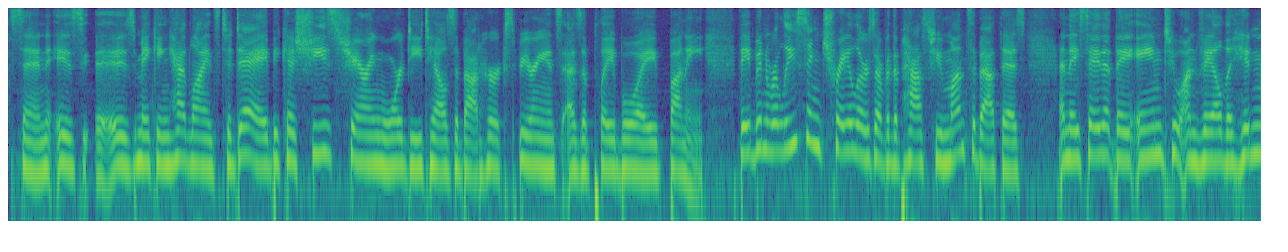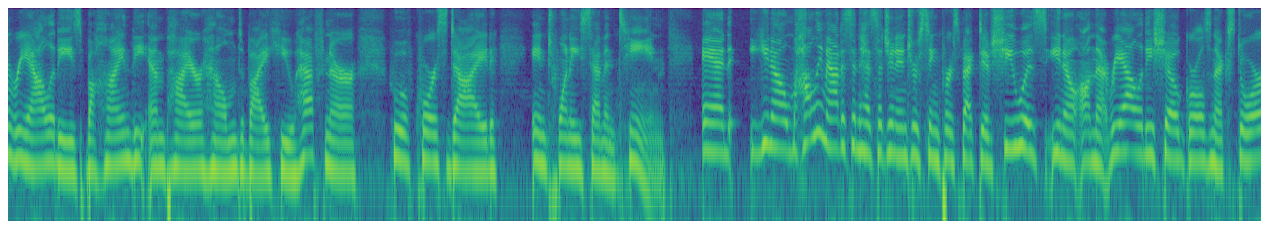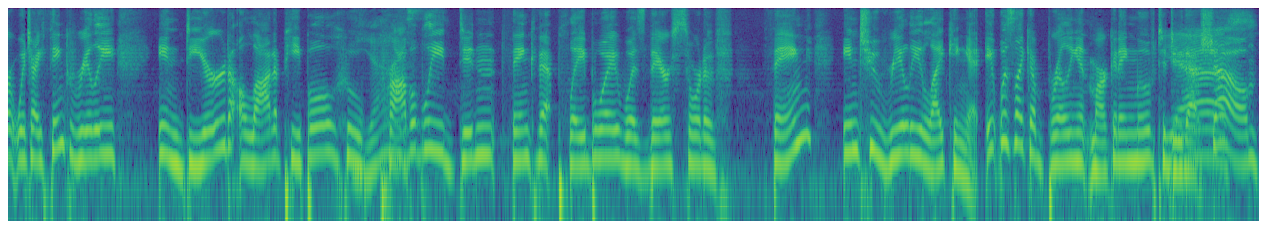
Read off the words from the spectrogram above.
Is is making headlines today because she's sharing more details about her experience as a Playboy bunny. They've been releasing trailers over the past few months about this, and they say that they aim to unveil the hidden realities behind the empire helmed by Hugh Hefner, who of course died in 2017. And, you know, Holly Madison has such an interesting perspective. She was, you know, on that reality show, Girls Next Door, which I think really endeared a lot of people who probably didn't think that Playboy was their sort of thing into really liking it. It was like a brilliant marketing move to do that show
